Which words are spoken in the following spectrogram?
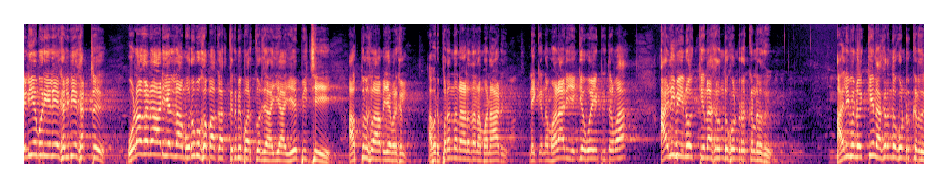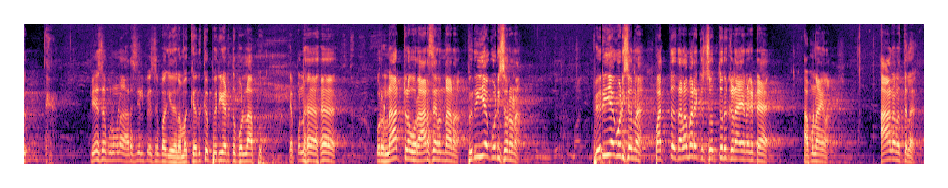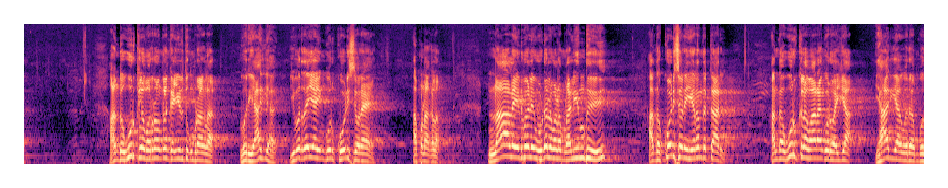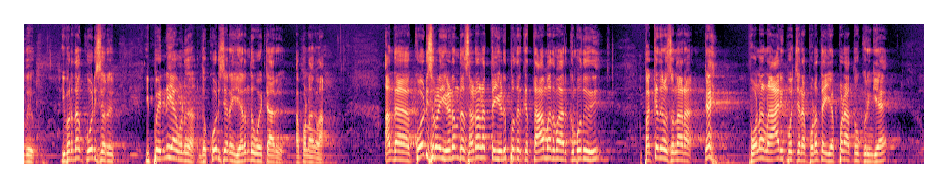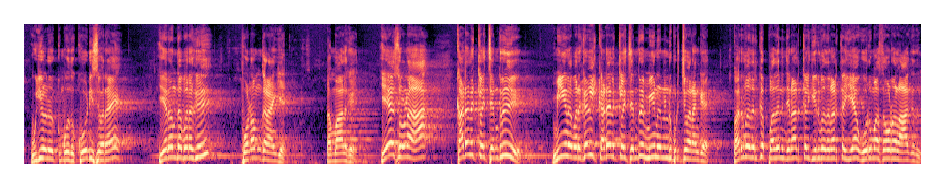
எளிய முறையிலே கல்வியை கற்று உலக நாடு எல்லாம் ஒருமுகமாக திரும்பி பார்க்கிறது ஐயா ஏபிஜே அப்துல் கலாமி அவர்கள். அவர் பிறந்த நாடு தான் நம்ம நாடு. இன்னைக்கு நம்ம நாடு எங்கே போயிட்டு இருக்கிறோமா அழிவை நோக்கி நகர்ந்து கொண்டிருக்கின்றது. அழிவை நோக்கி நகர்ந்து கொண்டிருக்கிறது. பேச போனோம்னா அரசியல் பேச பார்க்குது நமக்கு எதுக்கு பெரிய இடத்து பொல்லாப்பு? எப்படின்னா ஒரு நாட்டில் ஒரு அரசன் இருந்தானா? பெரிய கோடீஸ்வரனா? பெரிய கோடீஸ்வரனா? பத்து தலைமுறைக்கு சொத்து இருக்குடா என்கிட்ட அப்படின்னா ஆணவத்தில். அந்த ஊருக்குள்ள வர்றவங்களாம் கையெழுத்து கும்பிட்றாங்களா? இவர் யார் யார்? இவர் தான் எங்கள் ஊர் கோடீஸ்வரன்? அப்படின்னாங்களாம். நாளை இடுவேளை உடல் வளம் நலிந்து அந்த கோடீஸ்வரன் இறந்துட்டார். அந்த ஊருக்குள்ளே வராங்க ஒரு ஐயா. யார் யா வரும்போது இவர் தான் கோடீஸ்வரர். இப்போ என்ன ஆகணுங்க அந்த கோடீஸ்வரன் இறந்து போயிட்டாரு அப்படின்னாங்களாம் அந்த கோடீஸ்வரன் இழந்த சடலத்தை எடுப்பதற்கு தாமதமாக இருக்கும்போது பக்கத்தில் சொன்னாராம் டே புணம் நாரி போச்சுடா புணத்தை எப்படா தூக்குறீங்க? உயிரோடு இருக்கும்போது கோடீஸ்வரன் இறந்த பிறகு புணம்ங்கிறாங்க நம்ம ஆளுங்க. ஏன் சொன்னால் கடலுக்கில் சென்று மீனவர்கள் கடலுக்கில் சென்று மீன் நின்று பிடிச்சி வராங்க. வருவதற்கு பதினஞ்சு நாட்கள் இருபது நாட்கள் ஏன் ஒரு மாதம் கூட ஆகுது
